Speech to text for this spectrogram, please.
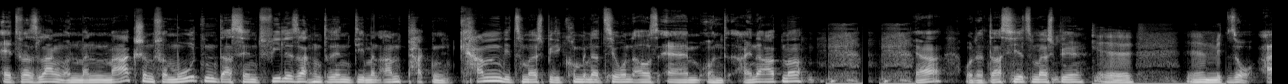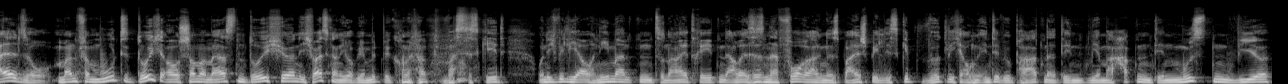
etwas lang. Und man mag schon vermuten, da sind viele Sachen drin, die man anpacken kann, wie zum Beispiel die Kombination aus AM und Einatmer. Ja, oder das hier zum Beispiel. Äh, äh, so, also, man vermutet durchaus schon beim ersten Durchhören, ich weiß gar nicht, ob ihr mitbekommen habt, um was es geht. Und ich will hier auch niemanden zu nahe treten, aber es ist ein hervorragendes Beispiel. Es gibt wirklich auch einen Interviewpartner, den wir mal hatten, den mussten wir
